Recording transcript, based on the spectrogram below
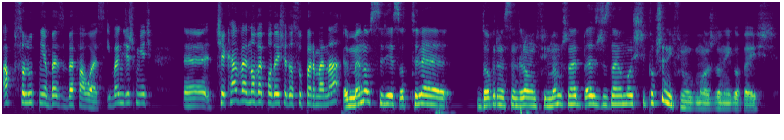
absolutnie bez BVS i będziesz mieć yy, ciekawe nowe podejście do Supermana. Man of Steel jest o tyle dobrym standalone filmem, że nawet bez znajomości poprzednich filmów możesz do niego wejść.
